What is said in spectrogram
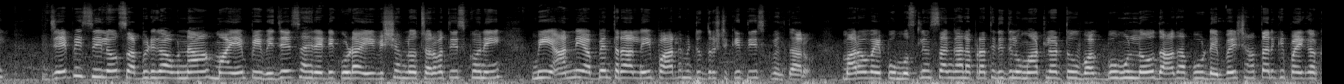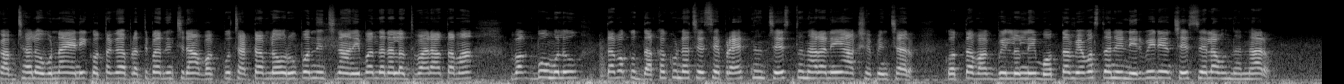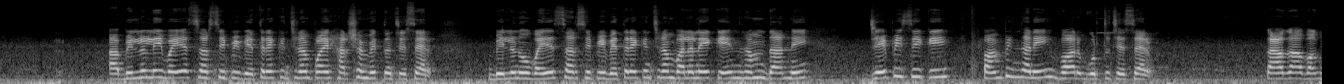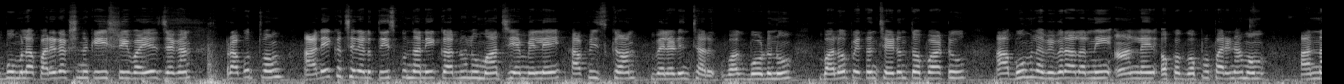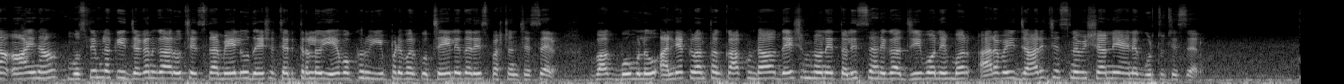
జేపీసీలో సభ్యుడిగా ఉన్న మా ఎంపీ విజయసాయిరెడ్డి కూడా ఈ విషయంలో చొరవ తీసుకొని మీ అన్ని అభ్యంతరాల్ని పార్లమెంటు దృష్టికి తీసుకువెళ్తారు. మరోవైపు ముస్లిం సంఘాల ప్రతినిధులు మాట్లాడుతూ వక్ భూముల్లో దాదాపు డెబ్బై శాతానికి పైగా కబ్జాలు ఉన్నాయని కొత్తగా ప్రతిపాదించిన వక్పు చట్టంలో రూపొందించిన నిబంధనల ద్వారా తమ వక్ భూములు తమకు దక్కకుండా చేసే ప్రయత్నం చేస్తున్నారని ఆక్షేపించారు. కొత్త వక్ బిల్లుల్ని మొత్తం వ్యవస్థని నిర్వీర్యం చేసేలా ఉందన్నారు. ఆ బిల్లుని వైఎస్ఆర్సీపీ వ్యతిరేకించడంపై హర్షం వ్యక్తం చేశారు. బిల్లును వైఎస్ఆర్సీపీ వ్యతిరేకించడం వల్లనే కేంద్రం దాన్ని జేపీసీకి పంపిందని వారు గుర్తు చేశారు. కాగా వగ్భూముల పరిరక్షణకి శ్రీ వైఎస్ జగన్ ప్రభుత్వం అనేక చర్యలు తీసుకుందని కర్నూలు మాజీ ఎమ్మెల్యే హఫీజ్ ఖాన్ వెల్లడించారు. వక్ బోర్డును బలోపేతం చేయడంతో పాటు ఆ భూముల వివరాలన్నీ ఆన్లైన్ ఒక గొప్ప పరిణామం అన్న ఆయన ముస్లింలకి జగన్ గారు చేసిన మేలు దేశ చరిత్రలో ఏ ఒక్కరూ ఇప్పటి వరకు చేయలేదని స్పష్టం చేశారు. వాగ్ భూములు అన్యక్రాంతం కాకుండా దేశంలోనే తొలిసారిగా జీవో నెంబర్ అరవై జారీ చేసిన విషయాన్ని ఆయన గుర్తు చేశారు.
